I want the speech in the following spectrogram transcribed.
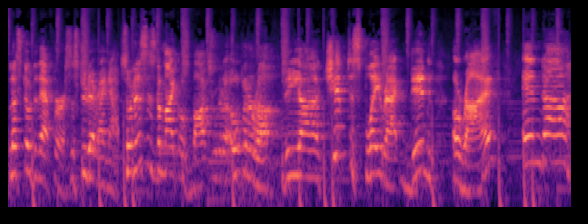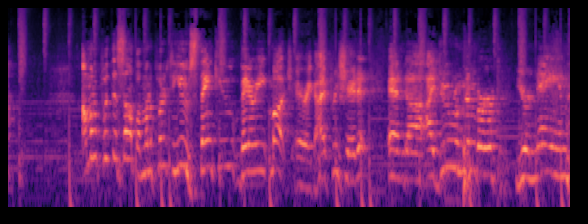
Let's go to that first. Let's do that right now. So this is the Michaels box. We're gonna open her up. The uh, chip display rack did arrive. And uh, I'm gonna put this up. I'm gonna put it to use. Thank you very much, Eric. I appreciate it. And uh, I do remember your name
